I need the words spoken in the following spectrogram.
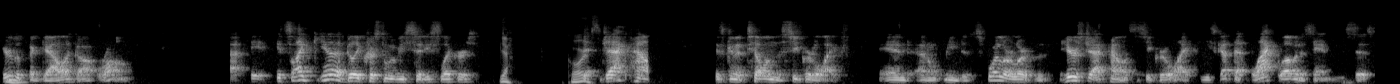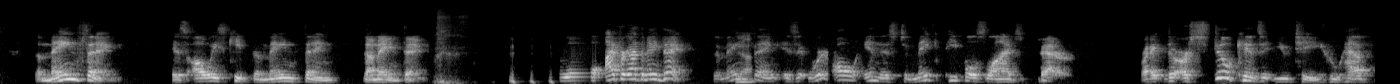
Here's what Begala got wrong. Uh, it, it's like you know that Billy Crystal movie City Slickers. Yeah, of course. Jack Palance is going to tell him the secret of life, and I don't mean to spoiler alert, but here's Jack Palance, the secret of life. He's got that black glove in his hand. And he says the main thing is always keep the main thing the main thing. well, I forgot the main thing. The main yeah. thing is that we're all in this to make people's lives better, right? There are still kids at UT who have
